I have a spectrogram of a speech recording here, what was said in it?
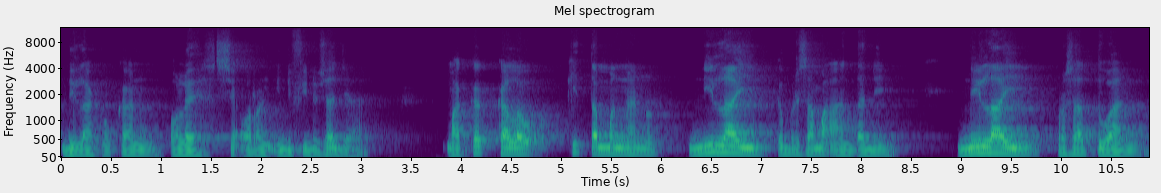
dilakukan oleh seorang individu saja, maka kalau kita menganut nilai kebersamaan tadi, nilai persatuan,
